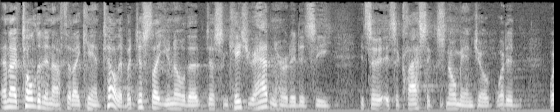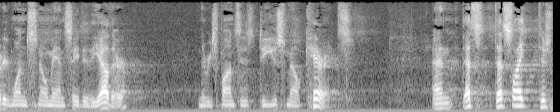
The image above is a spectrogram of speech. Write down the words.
And I've told it enough that I can't tell it, but just let you know that, just in case you hadn't heard it, it's, the, it's, a, it's a classic snowman joke. What did, what did one snowman say to the other? And the response is, Do you smell carrots? And that's, that's like, there's,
